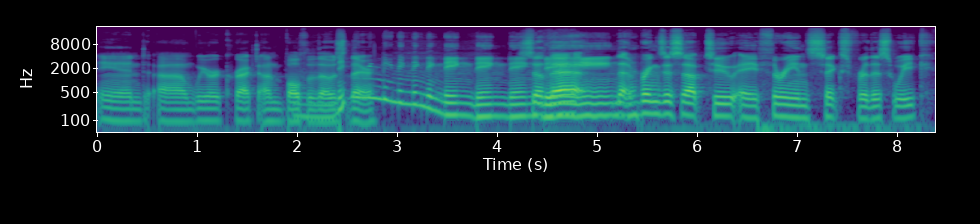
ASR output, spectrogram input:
And um, we were correct on both of those ding, there. Ding, ding, ding, ding, ding, ding, ding, so ding. that that brings us up to a three and six for this week.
